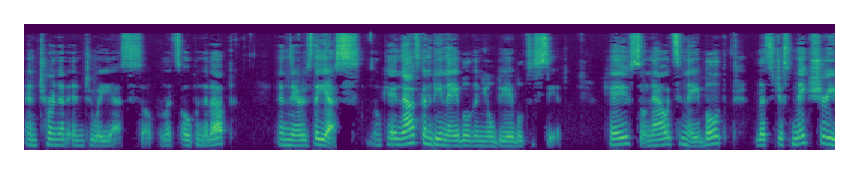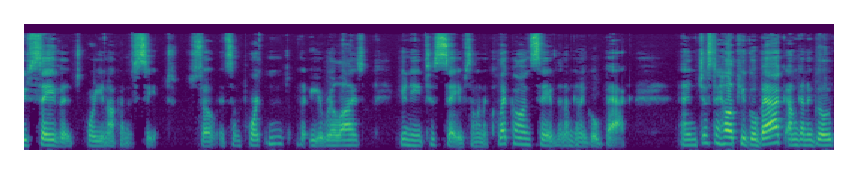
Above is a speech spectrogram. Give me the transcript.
and turn it into a yes. So let's open it up, and there's the yes. Okay, now it's going to be enabled, and you'll be able to see it. Okay, so now it's enabled. Let's just make sure you save it or you're not going to see it. So it's important that you realize you need to save. So I'm going to click on save, then I'm going to go back. And just to help you go back, I'm going to go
